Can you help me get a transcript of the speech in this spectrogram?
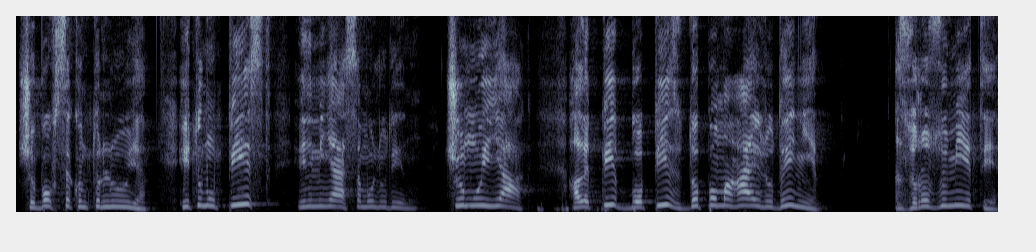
що Бог все контролює. І тому піст він міняє саму людину. Чому і як? Але бо піст допомагає людині зрозуміти,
